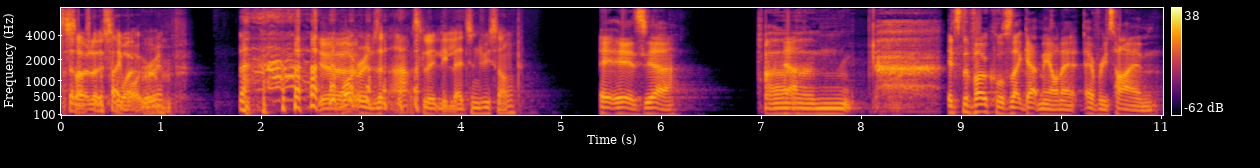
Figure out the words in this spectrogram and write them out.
bastard, I was The gonna solos say White White Room. White yeah. Room's an absolutely legendary song. It is, yeah. Um, It's the vocals that get me on it every time.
